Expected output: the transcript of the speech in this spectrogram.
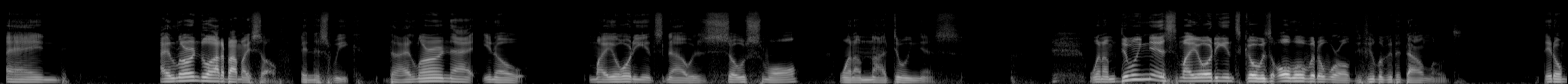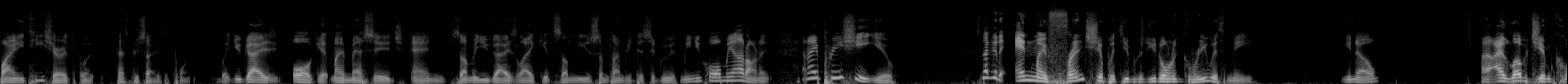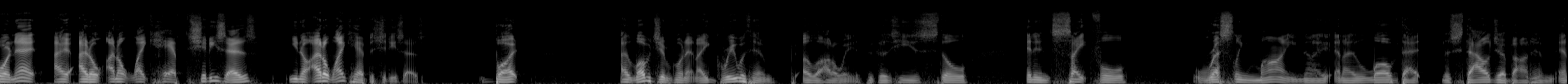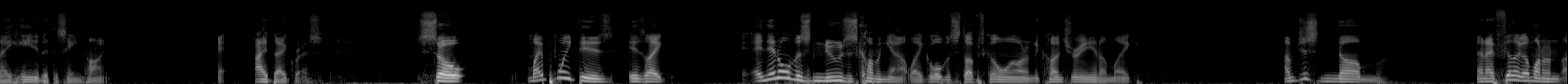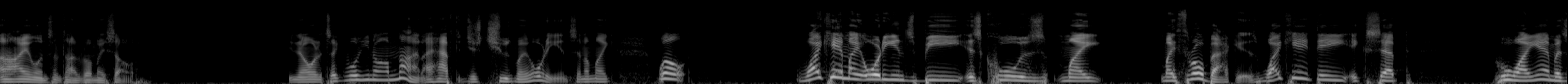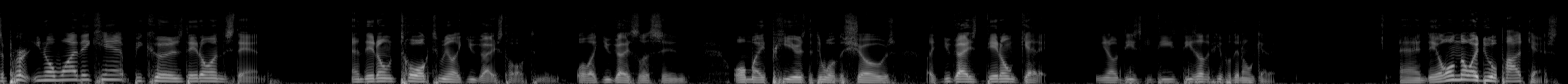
and I learned a lot about myself in this week. That I learned that you know my audience now is so small when I'm not doing this. when I'm doing this, my audience goes all over the world. If you look at the downloads, they don't buy any T-shirts, but that's besides the point but you guys all get my message, and some of you guys like it. Some of you sometimes you disagree with me, and you call me out on it, and I appreciate you. It's not going to end my friendship with you because you don't agree with me. You know, I, love Jim Cornette. I, I don't I don't like half the shit he says. You know, I don't like half the shit he says, but I love Jim Cornette, and I agree with him a lot of ways because he's still an insightful wrestling mind, and I and I love that nostalgia about him, and I hate it at the same time. I digress. So my point is is like and then all this news is coming out, like all the stuff's going on in the country, and I'm like, I'm just numb, and I feel like I'm on an, an island sometimes by myself. You know, and it's like, well, you know, I'm not. I have to just choose my audience, and I'm like, well, why can't my audience be as cool as my my throwback is? Why can't they accept who I am as a person? You know why they can't? Because they don't understand, and they don't talk to me like you guys talk to me, or like you guys listen, or my peers that do all the shows. Like you guys, they don't get it. You know these these these other people, they don't get it, and they all know I do a podcast.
